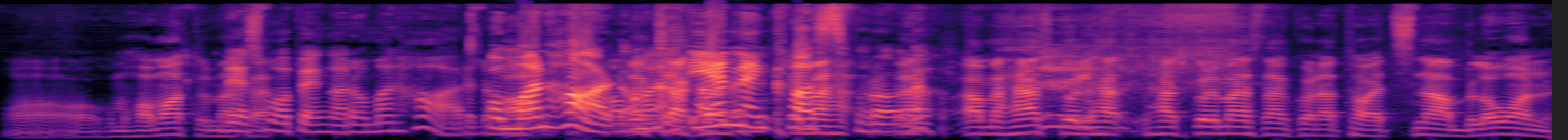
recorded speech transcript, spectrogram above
Och, och har man inte de här Det är små pengar om man har dem. Om man har Ja, dem. exakt. Igen en Ja, klassfråga. Ja, men här skulle, här, här skulle man nästan kunna ta ett snabblån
